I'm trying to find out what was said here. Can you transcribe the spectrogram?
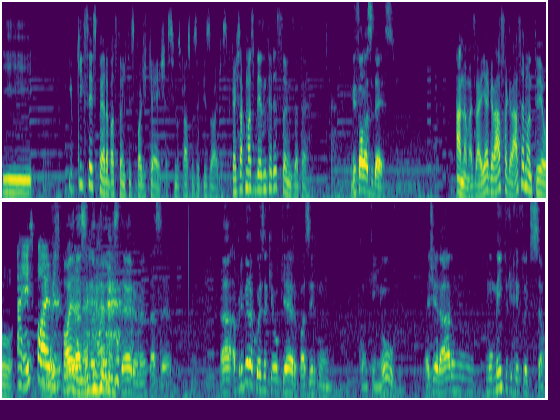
E, e o que você espera bastante desse podcast, assim, nos próximos episódios? Porque a gente tá com umas ideias interessantes até. Me fala as ideias. Ah, não, mas aí a graça, a graça é manter o. Ah, é spoiler. Aí é spoiler, a graça né? é manter o mistério, né? Tá certo. Ah, a primeira coisa que eu quero fazer com, com quem ouve é gerar um momento de reflexão.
